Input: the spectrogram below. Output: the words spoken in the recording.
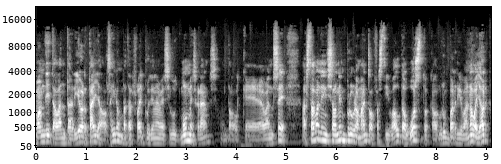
Com hem dit, a l'anterior talla, els Iron Butterfly podien haver sigut molt més grans del que van ser. Estaven inicialment programats al festival de Woodstock. El grup va arribar a Nova York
